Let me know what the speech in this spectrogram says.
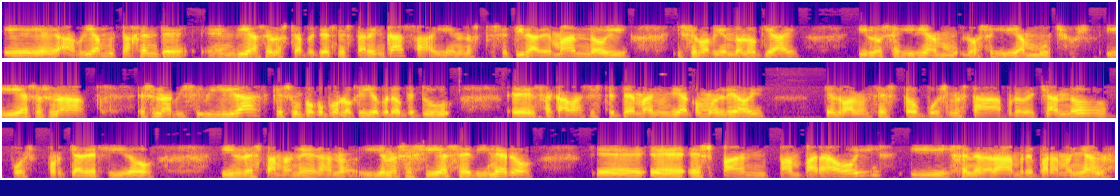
eh, habría mucha gente en días en los que apetece estar en casa y en los que se tira de mando y, se va viendo lo que hay y lo seguirían lo seguirían muchos. Y eso es una es una visibilidad que es un poco por lo que yo creo que tú eh, sacabas este tema en un día como el de hoy que el baloncesto pues no está aprovechando pues porque ha decidido ir de esta manera no y yo no sé si ese dinero eh, eh, es pan pan para hoy y generará hambre para mañana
